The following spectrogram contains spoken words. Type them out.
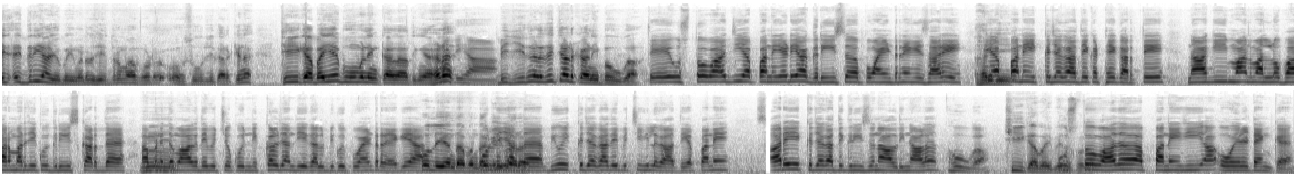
ਇ- ਇੱਧਰ ਹੀ ਆ ਜਾਓ ਬਾਈ ਮੈਡਮ ਤੁਸੀਂ ਇੱਧਰੋਂ ਮਾ ਫੋਟੋ ਸੂਰਜ ਕਰਕੇ ਨਾ। ਠੀਕ ਆ ਬਾਈ ਇਹ ਬੂਮ ਲਿੰਕਾਂ ਲਾਤੀਆਂ ਹਨਾ? ਹਾਂਜੀ ਹਾਂ। ਵੀ ਜਿਹਦੇ ਨਾਲ ਇਹਦੇ ਝੜਕਾ ਨਹੀਂ ਪਊਗਾ। ਤੇ ਉਸ ਤੋਂ ਬਾਅਦ ਜੀ ਆਪਾਂ ਨੇ ਜਿਹੜੇ ਆ ਗਰੀਸ ਪੁਆਇੰਟ ਨੇਗੇ ਸਾਰੇ ਇਹ ਆਪਾਂ ਨੇ ਇੱਕ ਜਗ੍ਹਾ ਤੇ ਇਕੱਠੇ ਕਰਤੇ। ਨਾ ਕਿ ਮੰਨ ਮੰਨ ਲਓ ਫਾਰਮਰ ਜੀ ਕੋਈ ਗਰੀਸ ਕਰਦਾ ਹੈ, ਆਪਣੇ ਦਿਮਾਗ ਦੇ ਵਿੱਚੋਂ ਕੋਈ ਨਿਕਲ ਜਾਂਦੀ ਹੈ ਗੱਲ ਵੀ ਕੋਈ ਪੁਆਇੰਟ ਰਹਿ ਗਿਆ। ਭੁੱਲ ਜਾਂਦਾ ਬੰਦਾ ਭੁੱਲ ਕਈ ਵਾਰ। ਜਾਂਦਾ ਹੈ ਵੀ ਉਹ ਇੱਕ ਜਗ੍ਹਾ ਦੇ ਵਿੱਚ ਹੀ ਲਗਾਤੇ ਆਪਾਂ ਨੇ। ਸਾਰੇ ਇੱਕ ਜਗ੍ਹਾ ਤੇ ਗਰੀਸ ਨਾਲ ਦੀ ਨਾਲ ਹੋਊਗਾ। ਠੀਕ ਆ ਬਾਈ ਉਸ ਬਿਲਕੁਲ। ਤੋਂ ਬਾਅਦ ਆਪਾਂ ਨੇ ਜੀ ਆ ਆਇਲ ਟੈਂਕ ਹੈ।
